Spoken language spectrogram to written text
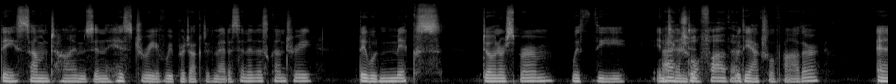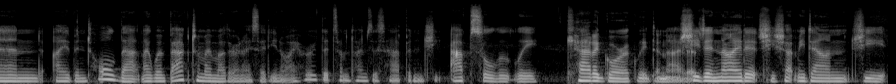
they sometimes, in the history of reproductive medicine in this country, they would mix donor sperm with the intended Actual father. with the actual father. And I had been told that, and I went back to my mother and I said, you know, I heard that sometimes this happened, and she absolutely Categorically denied she it. She denied it. She shut me down. She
